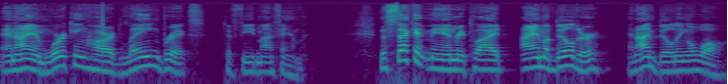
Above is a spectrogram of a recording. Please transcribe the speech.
and I am working hard laying bricks to feed my family. The second man replied, I am a builder, and I'm building a wall.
